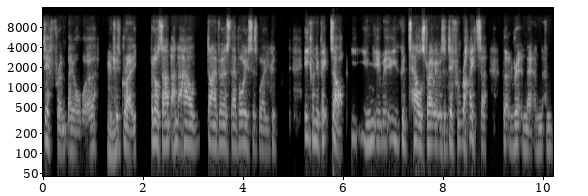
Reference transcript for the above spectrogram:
different they all were, mm-hmm. which is great, but also how, how diverse their voices were. You could each one you picked up, you, you, you could tell straight away it was a different writer that had written it and, and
